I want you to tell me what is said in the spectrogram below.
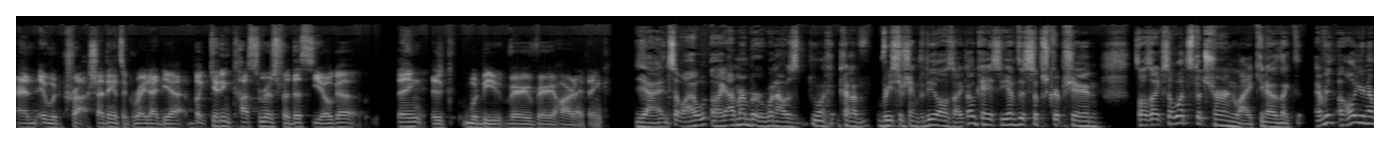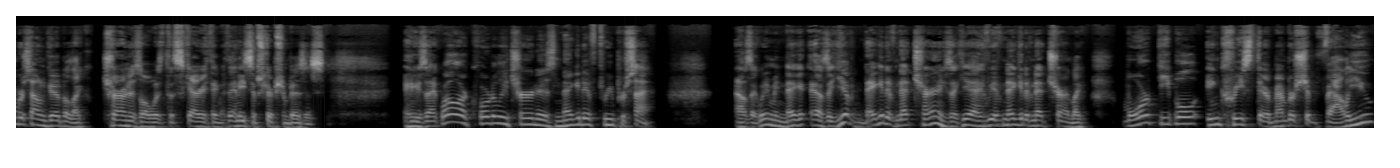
And it would crush. I think it's a great idea. But getting customers for this yoga thing is, would be very, very hard, I think. Yeah, and so I like I remember when I was kind of researching the deal, I was like, okay, so you have this subscription. So I was like, so what's the churn like? You know, like every all your numbers sound good, but like churn is always the scary thing with any subscription business. And he's like, well, our quarterly churn is negative 3%. I was like, what do you mean negative? I was like, you have negative net churn? He's like, yeah, we have negative net churn. Like more people increase their membership value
